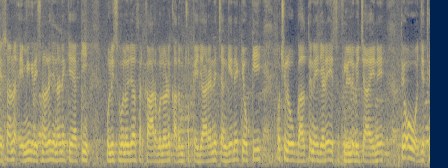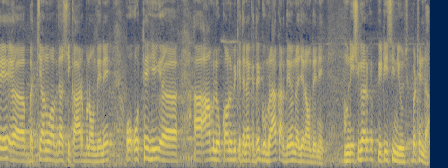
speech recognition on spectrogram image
ਇਹ ਸਨ ਇਮੀਗ੍ਰੇਸ਼ਨ ਵਾਲੇ ਜਿਨ੍ਹਾਂ ਨੇ ਕਿਹਾ ਕਿ ਪੁਲਿਸ ਵੱਲੋਂ ਜਾਂ ਸਰਕਾਰ ਵੱਲੋਂ ਜਿਹੜੇ ਕਦਮ ਚੁੱਕੇ ਜਾ ਰਹੇ ਨੇ, ਚੰਗੇ ਨੇ ਕਿਉਂਕਿ ਕੁਝ ਲੋਕ ਗਲਤ ਨੇ ਜਿਹੜੇ ਇਸ ਫੀਲਡ ਵਿੱਚ ਆਏ ਨੇ ਤੇ ਉਹ ਜਿੱਥੇ ਬੱਚਿਆਂ ਨੂੰ ਆਪਦਾ ਸ਼ਿਕਾਰ ਬਣਾਉਂਦੇ ਨੇ, ਉਹ ਉੱਥੇ ਹੀ ਆਮ ਲੋਕਾਂ ਨੂੰ ਵੀ ਕਿਤੇ ਨਾ ਕਿਤੇ ਗੁੰਮਰਾਹ ਕਰਦੇ ਹੋਏ ਨਜ਼ਰ ਆਉਂਦੇ ਨੇ। Manish Garg PTC news Bathinda.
